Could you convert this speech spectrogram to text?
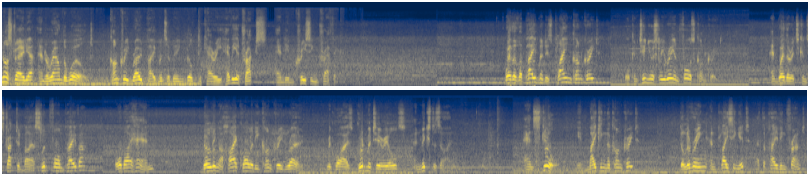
In Australia and around the world, concrete road pavements are being built to carry heavier trucks and increasing traffic. Whether the pavement is plain concrete or continuously reinforced concrete, and whether it's constructed by a slip-form paver or by hand, building a high-quality concrete road requires good materials and mix design, and skill in making the concrete, delivering and placing it at the paving front,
